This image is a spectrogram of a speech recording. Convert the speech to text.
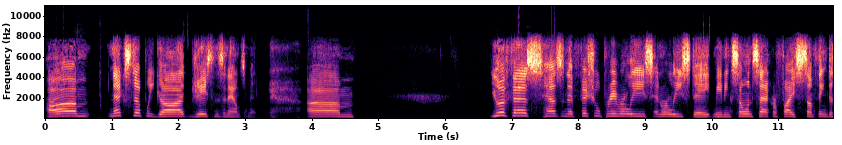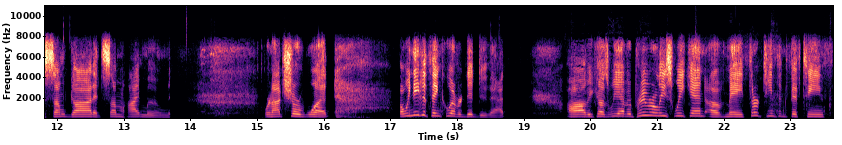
Um, next up, we got Jason's announcement. Um, UFS has an official pre-release and release date, meaning someone sacrificed something to some god at some high moon. We're not sure what, but we need to thank whoever did do that, uh, because we have a pre-release weekend of May 13th and 15th,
